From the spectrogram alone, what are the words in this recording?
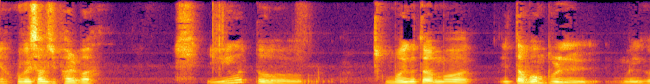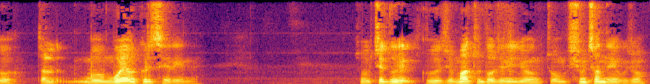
야, 938번. 이것도, 뭐, 이것도 뭐, 일단 원뿔, 뭐, 이거, 잘, 뭐, 모양을 해야 되겠네. 좀, 제, 그, 그, 저, 만점 도전이 영 좀 시원찮네요. 그죠?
